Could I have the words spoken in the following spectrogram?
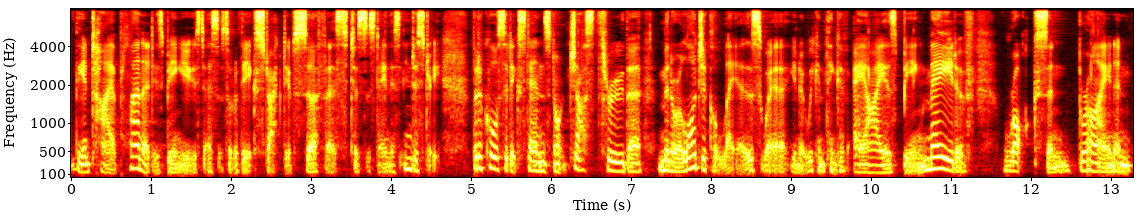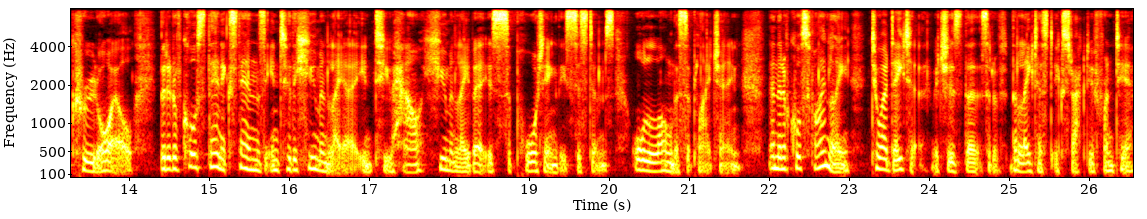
the entire planet is being used as a sort of the extractive surface to sustain this industry. But of course, it extends not just through the mineralogical layers where, you know, we can think of AI as being made of rocks and brine and crude oil. But it, of course, then extends into the human layer, into how human labor is supporting these systems all along the supply chain. And then, of course, finally, to our data, which is the sort of the latest extractive frontier.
